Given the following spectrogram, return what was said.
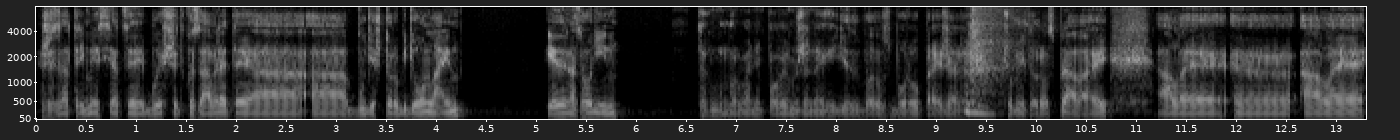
že za 3 mesiace budeš všetko zavreté a, a budeš to robiť online 11 hodín, tak normálne poviem, že nech ide z Borov preč a čo mi to rozpráva. Hej? Ale, eh, ale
